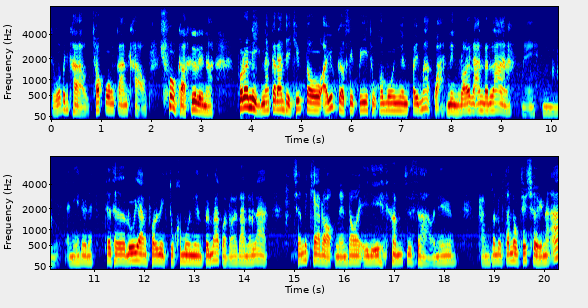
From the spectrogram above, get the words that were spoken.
ถือว่าเป็นข่าวช็อกวงการข่าวช่วงขาขึ้นเลยนะพรนิกนะกระดานเทรดคริปโต อายุเกือบ 10 ปี ถูกขโมยเงินไปมากกว่า 100 ล้านดอลลาร์นะไหนมีอันนี้ด้วยนะเธอเธอรู้ยังพรนิกถูกขโมยเงินไปมากกว่าร้อยล้านดอลลาร์ ฉันไม่แคร์หรอกเนี่ยดอยเอเอทำสื่อสาวอันนี้ทำสนุกสนุกเฉยๆนะอ่า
